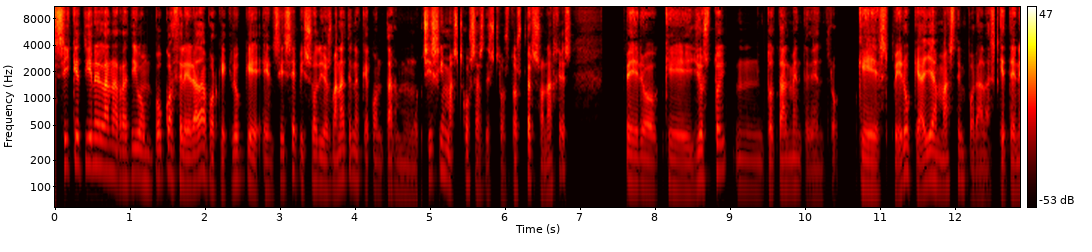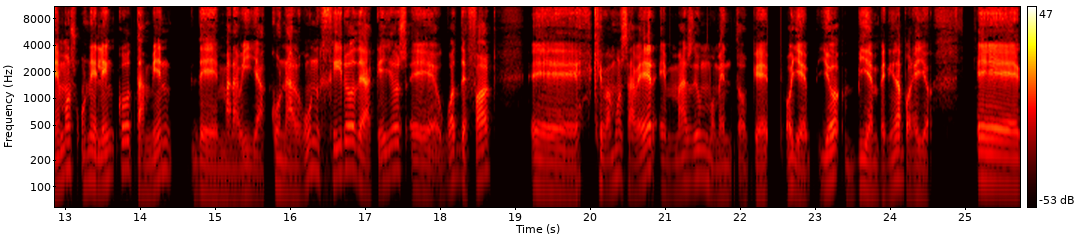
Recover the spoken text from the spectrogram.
sí que tiene la narrativa un poco acelerada porque creo que en seis episodios van a tener que contar muchísimas cosas de estos dos personajes, pero que yo estoy mmm, totalmente dentro, que espero que haya más temporadas, que tenemos un elenco también de maravilla, con algún giro de aquellos eh, what the fuck eh, que vamos a ver en más de un momento, que oye, yo bienvenida por ello. Eh,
